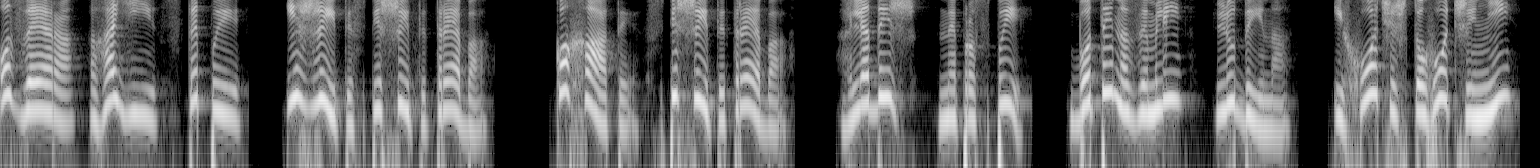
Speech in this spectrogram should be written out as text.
озера, гаї, степи, і жити спішити треба, кохати спішити треба. Гляди ж, не проспи, бо ти на землі людина, і хочеш того чи ні,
